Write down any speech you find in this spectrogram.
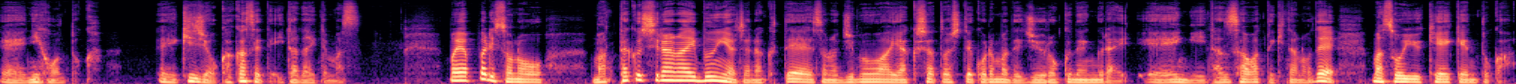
え2本とか、え記事を書かせていただいてます。まあ、やっぱりその、全く知らない分野じゃなくて、その自分は役者としてこれまで16年ぐらいえ演技に携わってきたので、まあそういう経験とか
